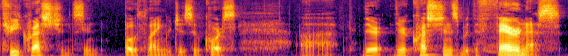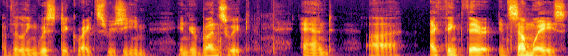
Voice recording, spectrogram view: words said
three questions in both languages, of course. Uh, they're, they're questions about the fairness of the linguistic rights regime in New Brunswick, and uh, I think they're, in some ways,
